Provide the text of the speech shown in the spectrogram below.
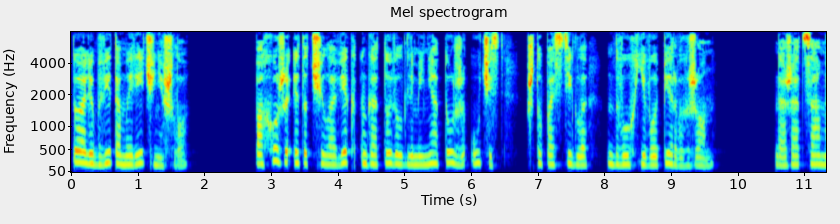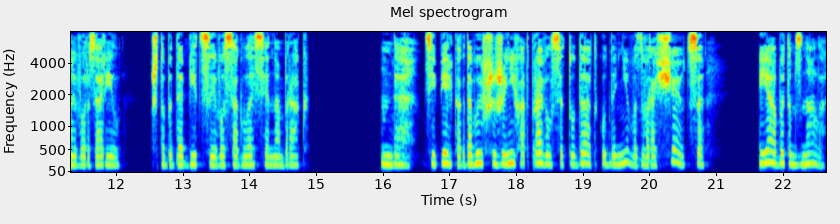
то о любви там и речи не шло. Похоже, этот человек готовил для меня ту же участь, что постигла двух его первых жен. Даже отца моего разорил, чтобы добиться его согласия на брак. Да, теперь, когда бывший жених отправился туда, откуда не возвращаются, я об этом знала.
